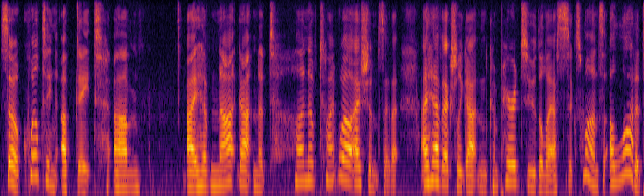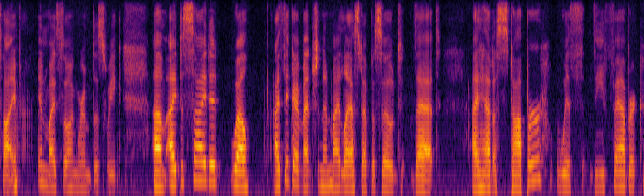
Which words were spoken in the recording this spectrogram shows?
So, quilting update. Um, I have not gotten a ton of time. Well, I shouldn't say that. I have actually gotten, compared to the last six months, a lot of time in my sewing room this week. Um, I decided, well, I think I mentioned in my last episode that I had a stopper with the fabric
